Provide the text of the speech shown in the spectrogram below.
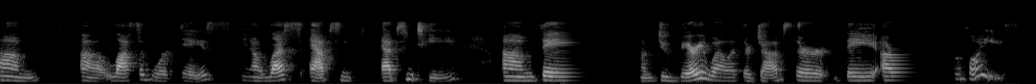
um, uh, loss of work days, you know, less absent, absentee. Um, they um, do very well at their jobs. They're, they are employees.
